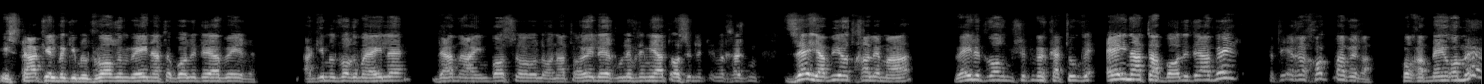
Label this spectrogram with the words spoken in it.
הסתכל בגימל דבורים ואין אתה בוא לידי אווירה. הגימל דבורים האלה, דם העין בוסו, נתו הילך, ולפני מיד עושה לחשבון. זה יביא אותך למה? ואלה דבורים פשוט כתוב, ואין אתה בוא לידי אוויר. אתה תהיה רחוק מהעבירה. פה רב מאיר אומר,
